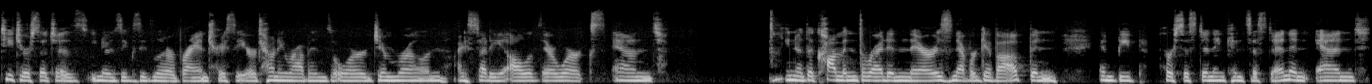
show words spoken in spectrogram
teachers such as, you know, Zig Ziglar or Brian Tracy or Tony Robbins or Jim Rohn. I study all of their works and, you know the common thread in there is never give up and and be persistent and consistent. And and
